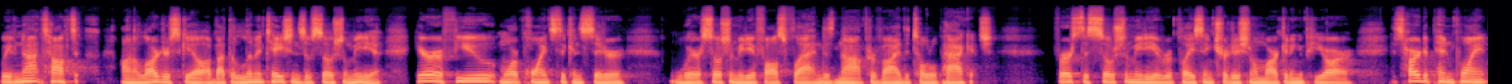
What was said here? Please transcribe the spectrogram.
we've not talked on a larger scale about the limitations of social media. Here are a few more points to consider where social media falls flat and does not provide the total package. First is social media replacing traditional marketing and PR. It's hard to pinpoint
